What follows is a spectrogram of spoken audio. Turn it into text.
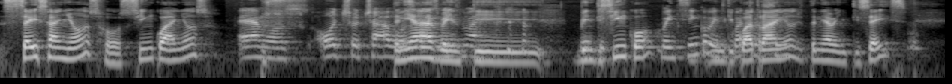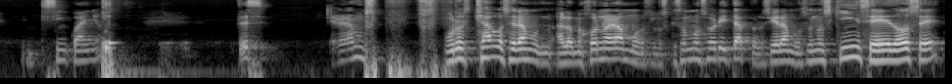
seis años o cinco años. Éramos pues, ocho chavos. Tenías 20, 25, 25, 24, años, yo tenía 26. 25 años. Entonces, éramos puros chavos, éramos, a lo mejor no éramos los que somos ahorita, pero sí éramos unos 15, 12,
